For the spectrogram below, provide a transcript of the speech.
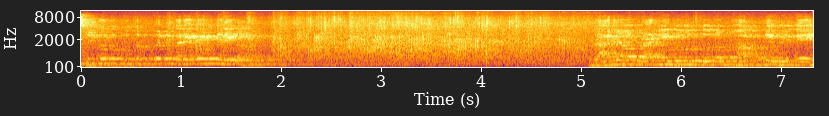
स्त्री को तो पुत्र करेगा ही करेगा राजा और रानी दो दोनों भागते हुए गए।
